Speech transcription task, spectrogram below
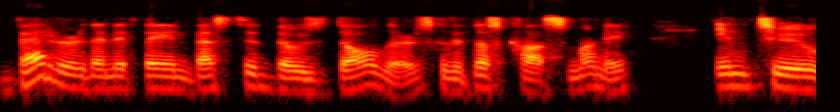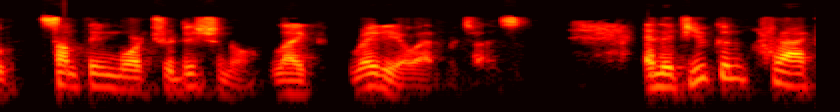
better than if they invested those dollars, because it does cost money, into something more traditional like radio advertising. And if you can crack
